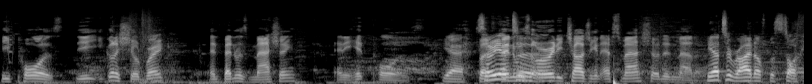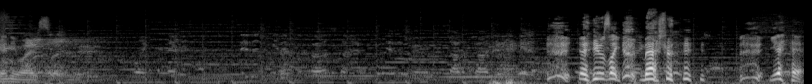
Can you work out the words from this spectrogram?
He paused. He, he got a shield break, and Ben was mashing, and he hit pause. yeah. But so Ben had was already charging an F smash, so it didn't matter. he had to ride off the stock anyway. So. Yeah, he was like, master. yeah.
